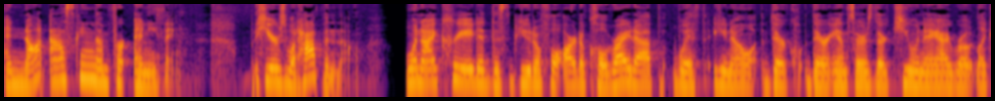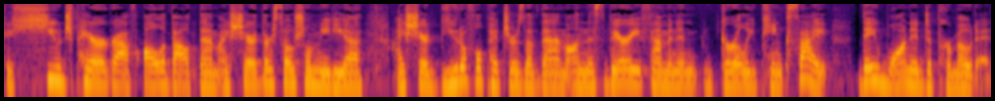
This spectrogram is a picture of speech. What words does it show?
and not asking them for anything. Here's what happened though when I created this beautiful article write up with you know their their answers, their Q and A, I wrote like a huge paragraph all about them. I shared their social media. I shared beautiful pictures of them on this very feminine, girly pink site. They wanted to promote it.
